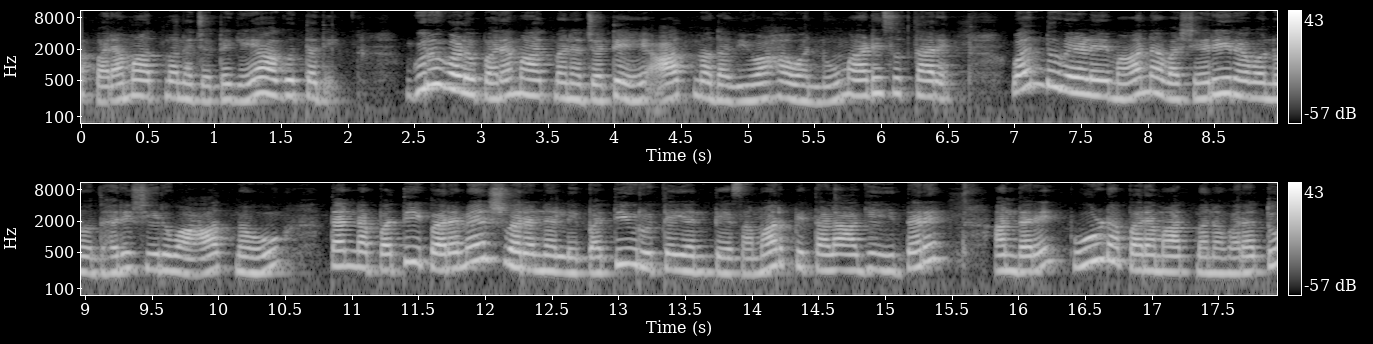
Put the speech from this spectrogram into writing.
ಪರಮಾತ್ಮನ ಜೊತೆಗೆ ಆಗುತ್ತದೆ. ಗುರುಗಳು ಪರಮಾತ್ಮನ ಜೊತೆ ಆತ್ಮದ ವಿವಾಹವನ್ನು ಮಾಡಿಸುತ್ತಾರೆ. ಒಂದು ವೇಳೆ ಮಾನವ ಶರೀರವನ್ನು ಧರಿಸಿರುವ ಆತ್ಮವು ತನ್ನ ಪತಿ ಪರಮೇಶ್ವರನಲ್ಲಿ ಪತಿವೃತೆಯಂತೆ ಸಮರ್ಪಿತಳಾಗಿ ಇದ್ದರೆ, ಅಂದರೆ ಪೂರ್ಣ ಪರಮಾತ್ಮನ ಹೊರತು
